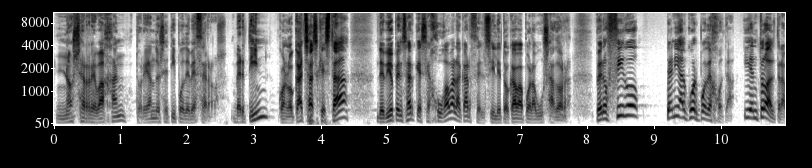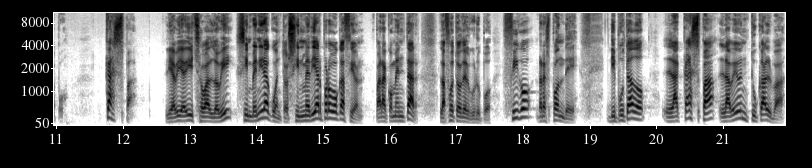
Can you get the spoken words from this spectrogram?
no se rebajan toreando ese tipo de becerros. Bertín, con lo cachas que está, debió pensar que se jugaba a la cárcel si le tocaba por abusador. Pero Figo tenía el cuerpo de Jota y entró al trapo. Caspa, le había dicho Valdoví, sin venir a cuentos, sin mediar provocación, para comentar la foto del grupo. Figo responde, diputado, la caspa la veo en tu calva.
